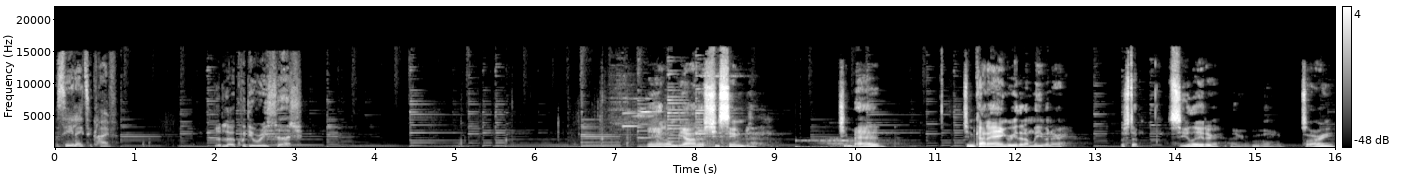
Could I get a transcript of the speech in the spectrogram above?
See you later, Clive. Good luck with your research. Man, I'm gonna be honest, she seemed... She mad? She seemed kind of angry that I'm leaving her. Just a, see you later. Like, ooh, sorry?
